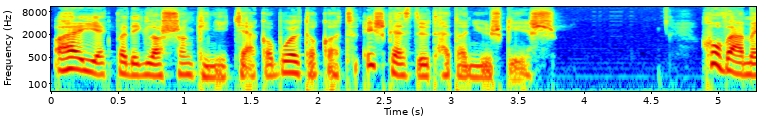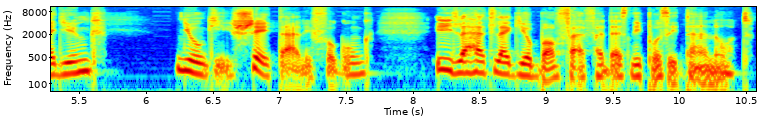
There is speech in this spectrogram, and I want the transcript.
a helyiek pedig lassan kinyitják a boltokat, és kezdődhet a nyüzsgés. Hová megyünk? Nyugi, sétálni fogunk. Így lehet legjobban felfedezni Pozitánót.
